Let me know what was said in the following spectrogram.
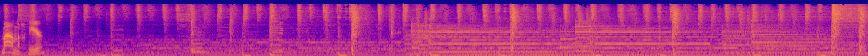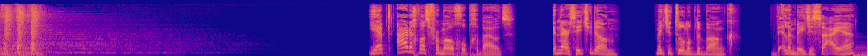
Maandag weer. Je hebt aardig wat vermogen opgebouwd. En daar zit je dan, met je ton op de bank. Wel een beetje saai, hè?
